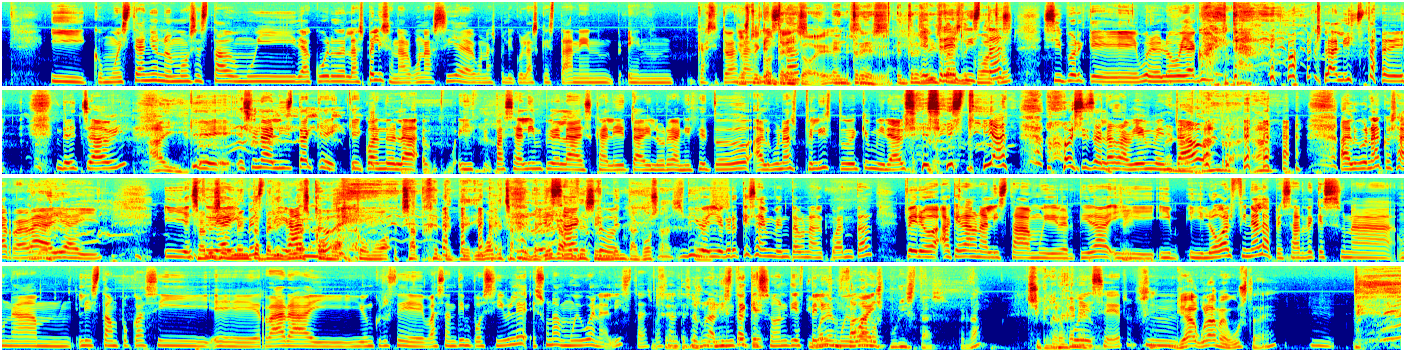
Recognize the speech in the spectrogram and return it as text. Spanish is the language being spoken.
Y como este año no hemos estado muy de acuerdo en las pelis, en algunas sí, hay algunas películas que están en, en casi todas Yo las estoy listas. Contento, ¿eh? En tres, en tres en listas. Tres de listas sí, porque, bueno, luego ya comentaremos la lista de, de Xavi, Ay. que es una lista que, que cuando la pasé a limpio la escaleta y lo organicé todo, algunas pelis tuve que mirar si existían o si se las había inventado. Bueno, tan rara. Alguna cosa rara hay ahí. Y Xavi se inventa películas como, como ChatGPT, igual que ChatGPT, que a veces se inventa cosas. Digo, pues- yo creo que se ha inventado unas cuantas, pero ha quedado una lista muy divertida y, Sí. y- y luego al final, a pesar de que es una, una mm, lista un poco así eh, rara y un cruce bastante imposible, es una muy buena lista. Es bastante es una sorprendente lista que, son 10 igual pelis muy guays. los puristas, ¿verdad? Sí, claro. Puede ser. Mm, Yo alguna me gusta, ¿eh?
